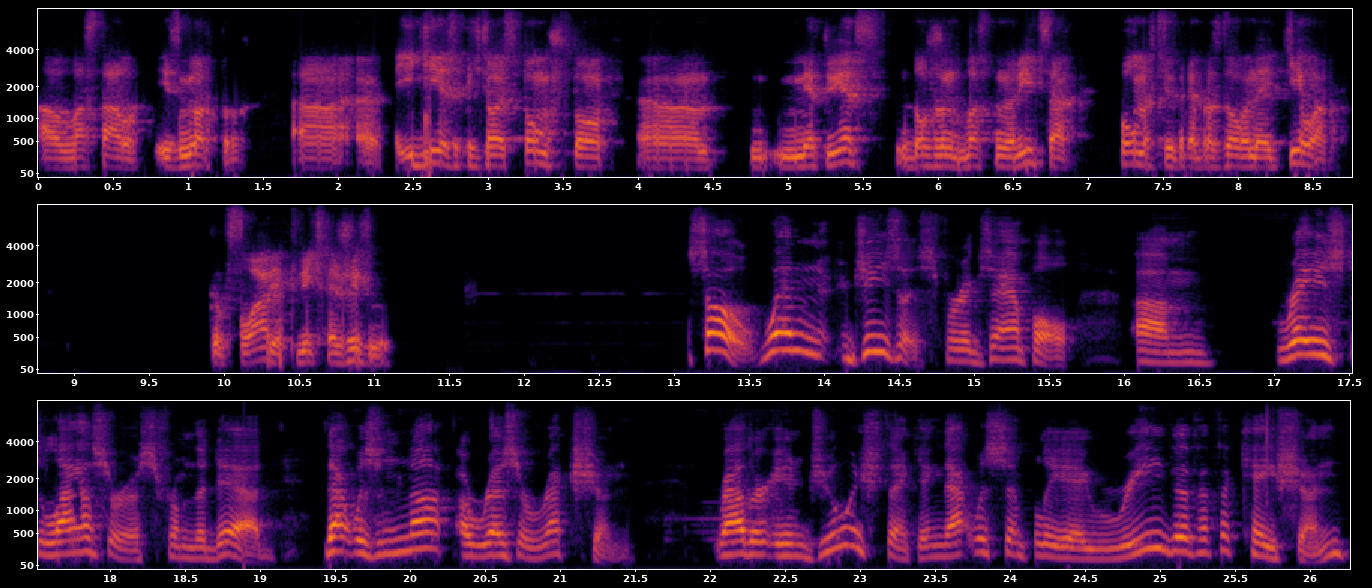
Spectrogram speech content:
восстал из мертвых. Э, идея заключалась в том, что мертвец должен восстановиться полностью преобразованное тело в славе, к вечной жизни. So, when Jesus, for example, um, raised Lazarus from the dead, that was not a resurrection. Rather, in Jewish thinking, that was simply a revivification,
